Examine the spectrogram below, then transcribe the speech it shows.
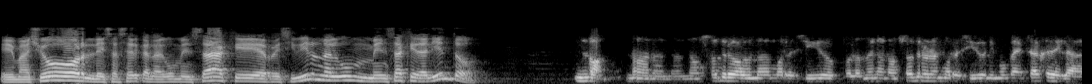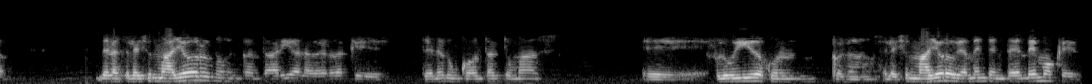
mayor? ¿Les acercan algún mensaje? ¿Recibieron algún mensaje de aliento? No, no, no, no. Nosotros no hemos recibido, por lo menos nosotros no hemos recibido ningún mensaje de la de la selección mayor, nos encantaría, la verdad, que tener un contacto más eh, fluido con, con la selección mayor. Obviamente entendemos que,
